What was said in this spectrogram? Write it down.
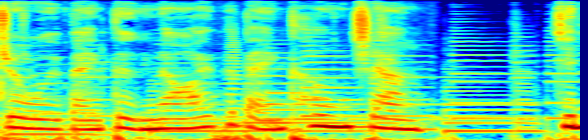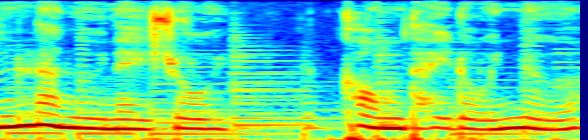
Rồi bạn tự nói với bản thân rằng, chính là người này rồi, không thay đổi nữa.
